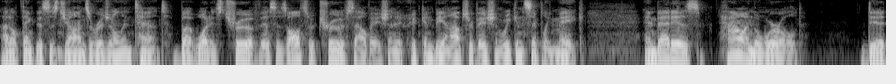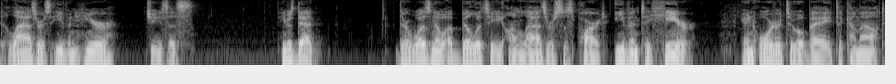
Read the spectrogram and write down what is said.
I don't think this is John's original intent, but what is true of this is also true of salvation. It, it can be an observation we can simply make. And that is, how in the world did Lazarus even hear Jesus? He was dead. There was no ability on Lazarus's part even to hear in order to obey to come out.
